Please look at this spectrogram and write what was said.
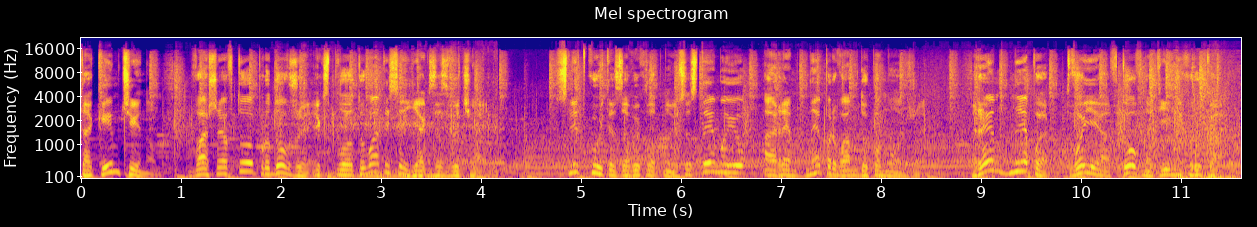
Таким чином, ваше авто продовжує експлуатуватися як зазвичай. Слідкуйте за вихлопною системою, а Рем Днепр вам допоможе. Рем Днепр твоє авто в надійних руках.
